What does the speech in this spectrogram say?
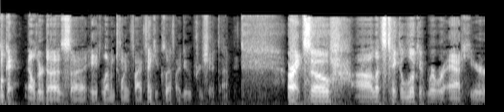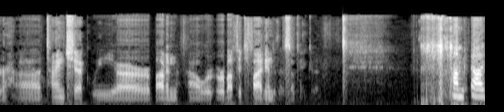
Okay, Elder does uh, 8, 11, 25. Thank you, Cliff. I do appreciate that. All right, so uh, let's take a look at where we're at here. Uh, time check, we are about an hour, or about 55 into this. Okay, good. Um, uh,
